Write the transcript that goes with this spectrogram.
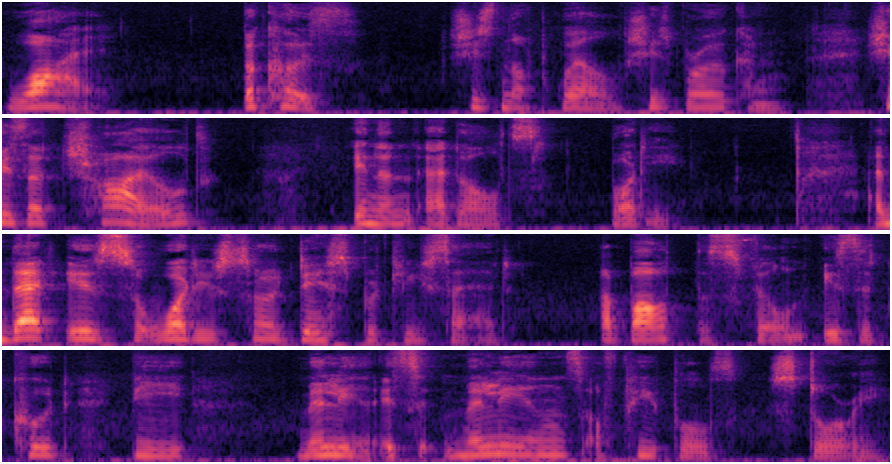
Why? Because she's not well. She's broken. She's a child in an adult's body. And that is what is so desperately sad about this film is it could be million it's millions of people's story.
